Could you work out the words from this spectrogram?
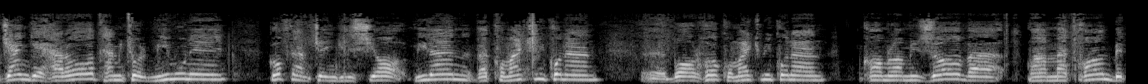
جنگ هرات همینطور میمونه. گفتم که انگلیسی ها میرن و کمک می‌کنن بارها کمک می‌کنن. کامران میرزا و محمد خان به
